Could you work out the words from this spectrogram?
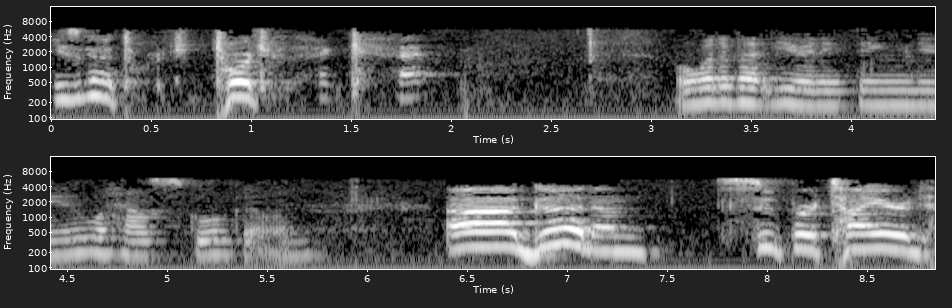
He's gonna torture torture that cat. Well, what about you? Anything new? How's school going? Uh, good. I'm super tired,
